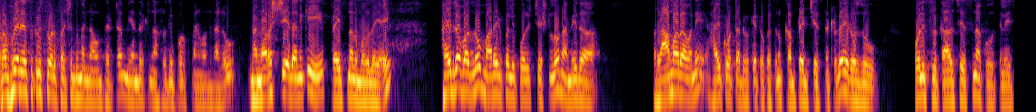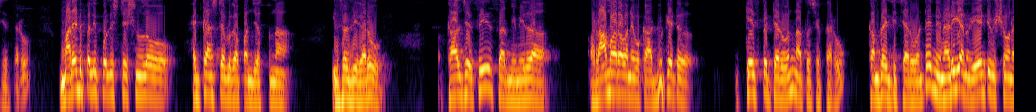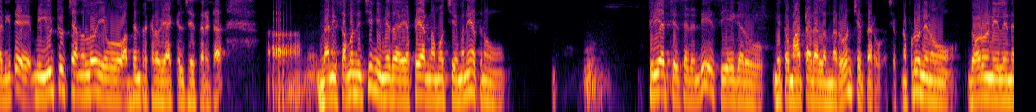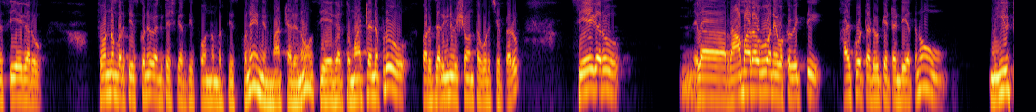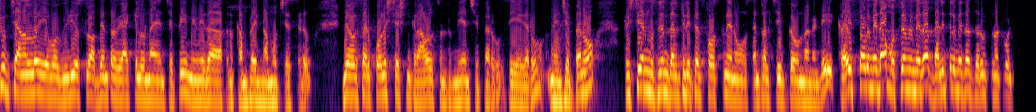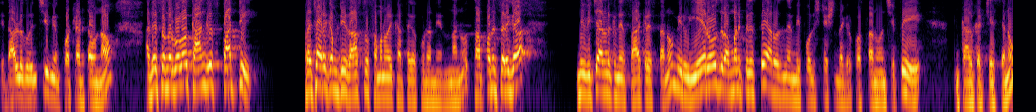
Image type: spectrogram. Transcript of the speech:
ప్రభు అయిన యేసుక్రీస్తు వారి పరిశుద్ధమైన నామం పేరిట మీ అందరికీ నా హృదయపూర్వకమైన వందనాలు. నన్ను అరెస్ట్ చేయడానికి ప్రయత్నాలు మొదలయ్యాయి. హైదరాబాద్లో మారేడుపల్లి పోలీస్ స్టేషన్లో నా మీద రామారావు అని హైకోర్టు అడ్వకేట్ ఒకతను కంప్లైంట్ చేసినట్లుగా ఈరోజు పోలీసులు కాల్ చేసి నాకు తెలియజేశారు. మారేడుపల్లి పోలీస్ స్టేషన్లో హెడ్ కానిస్టేబుల్గా పనిచేస్తున్న ఇసాజీ గారు కాల్ చేసి సార్ మీ మీద రామారావు అనే ఒక అడ్వకేట్ కేసు పెట్టారు అని నాతో చెప్పారు. కంప్లైంట్ ఇచ్చారు అంటే నేను అడిగాను ఏంటి విషయం అని అడిగితే మీ యూట్యూబ్ ఛానల్లో ఏవో అభ్యంతరకర వ్యాఖ్యలు చేశారట. దానికి సంబంధించి మీ మీద ఎఫ్ఐఆర్ నమోదు చేయమని అతను ఫిర్యాదు చేశాడండి. సిఏ గారు మీతో మాట్లాడాలన్నారు అని చెప్పారు. చెప్పినప్పుడు నేను గౌరవనీయులైన సిఏ గారు ఫోన్ నంబర్ తీసుకుని వెంకటేష్ గారిది ఫోన్ నంబర్ తీసుకుని నేను మాట్లాడాను. సిఏ గారితో మాట్లాడినప్పుడు వారు జరిగిన విషయం అంతా కూడా చెప్పారు. సిఏ గారు ఇలా రామారావు అనే ఒక వ్యక్తి హైకోర్టు అడ్వకేట్ అండి అతను. మీ యూట్యూబ్ ఛానల్లో ఏవో వీడియోస్లో అభ్యంతర వ్యాఖ్యలు ఉన్నాయని చెప్పి మీ మీద అతను కంప్లైంట్ నమోదు చేశాడు. మీరు ఒకసారి పోలీస్ స్టేషన్కి రావాల్సి ఉంటుంది అని చెప్పారు సిఏ గారు. నేను చెప్పాను క్రిస్టియన్ ముస్లిం దళిత డిఫెన్స్ ఫోర్స్కి నేను సెంట్రల్ చీఫ్గా ఉన్నానండి. క్రైస్తవుల మీద ముస్లింల మీద దళితుల మీద జరుగుతున్నటువంటి దాడుల గురించి మేము కొట్లాడుతూ ఉన్నాం. అదే సందర్భంలో కాంగ్రెస్ పార్టీ ప్రచార కమిటీ రాష్ట్ర సమన్వయకర్తగా కూడా నేను ఉన్నాను తప్పనిసరిగా మీ విచారణకు నేను సహకరిస్తాను. మీరు ఏ రోజు రమ్మని పిలిస్తే ఆ రోజు నేను మీ పోలీస్ స్టేషన్ దగ్గరకు వస్తాను అని చెప్పి కాల్ కట్ చేశాను.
